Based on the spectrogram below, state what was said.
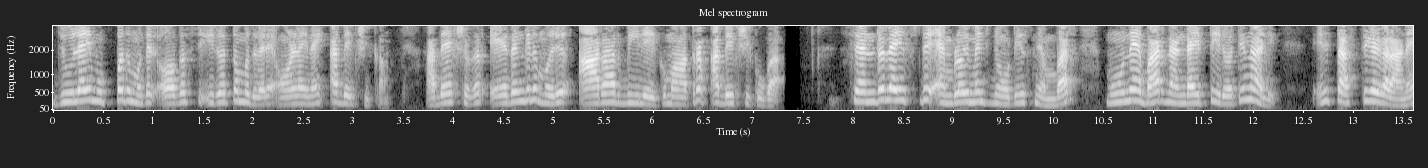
ജൂലൈ മുപ്പത് മുതൽ ഓഗസ്റ്റ് ഇരുപത്തൊമ്പത് വരെ ഓൺലൈനായി അപേക്ഷിക്കാം. അപേക്ഷകർ ഏതെങ്കിലും ഒരു ആർ ആർ ബിയിലേക്ക് മാത്രം അപേക്ഷിക്കുക. സെൻട്രലൈസ്ഡ് എംപ്ലോയ്മെന്റ് നോട്ടീസ് നമ്പർ മൂന്ന് ബാർ രണ്ടായിരത്തി ഇരുപത്തിനാല്. ഇനി തസ്തികകളാണ്.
